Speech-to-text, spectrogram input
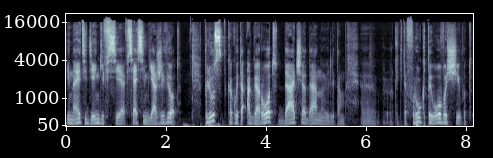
и на эти деньги все, вся семья живет. Плюс какой-то огород, дача, да, ну или там э, какие-то фрукты, овощи, вот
